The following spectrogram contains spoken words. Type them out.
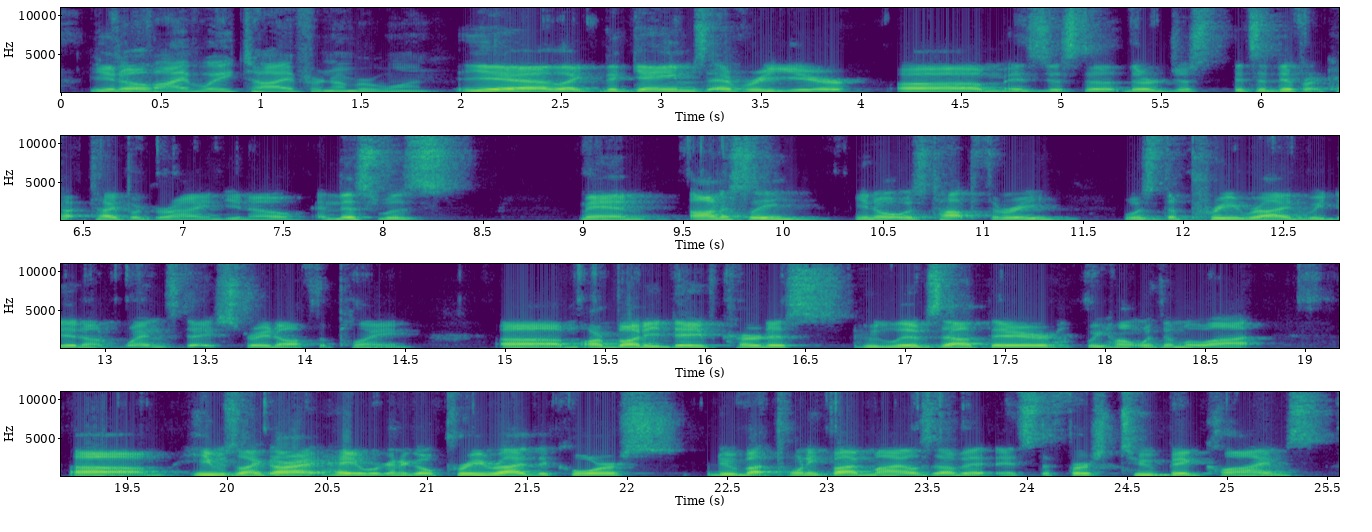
you know? five way tie for number one. Yeah. Like the games every year um, is just a, they're just, it's a different cut- type of grind, you know? And this was, man, honestly, you know, it was top three was the pre ride we did on Wednesday straight off the plane. Um, our buddy Dave Curtis, who lives out there, we hunt with him a lot. Um, he was like, "All right, hey, we're gonna go pre-ride the course, do about 25 miles of it. It's the first two big climbs,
